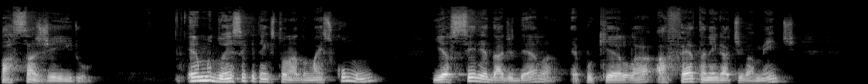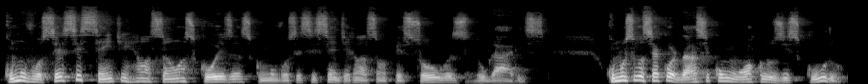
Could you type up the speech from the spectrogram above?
passageiro. É uma doença que tem se tornado mais comum e a seriedade dela é porque ela afeta negativamente como você se sente em relação às coisas, como você se sente em relação a pessoas, lugares. Como se você acordasse com um óculos escuro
